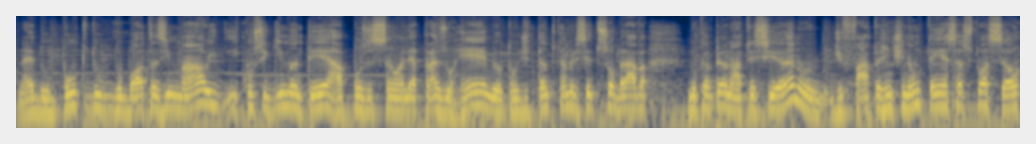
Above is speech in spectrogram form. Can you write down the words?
né, do ponto do, do Bottas ir mal e, e, conseguir manter a posição ali atrás do Hamilton, de tanto que a Mercedes sobrava no campeonato. Esse ano, de fato, a gente não tem essa situação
